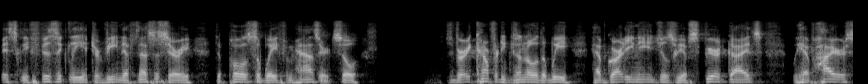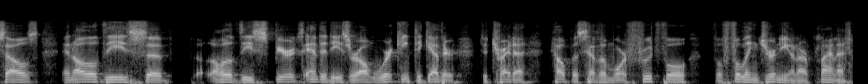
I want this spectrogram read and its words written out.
basically physically intervene if necessary to pull us away from hazard. So it's very comforting to know that we have guardian angels, we have spirit guides, we have higher selves, and all of these uh, all of these spirits entities are all working together to try to help us have a more fruitful, fulfilling journey on our planet.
